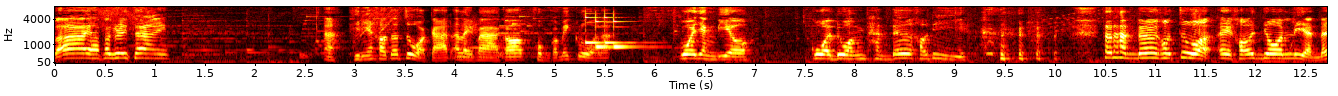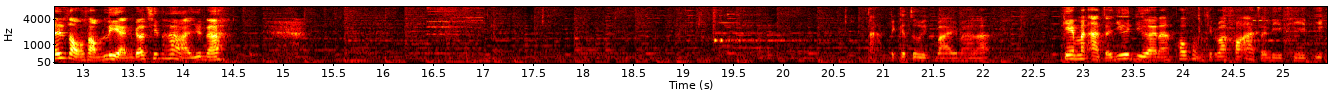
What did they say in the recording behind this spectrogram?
Bye, have a great time. อะ ทีนี้เขาจะจั่วการ์ดอะไรมาก็ผมก็ไม่กลัวละ กลัวอย่างเดียว กลัวดวงทันเดอร์เขาดี ถ้าทันเดอร์เขาจั่วเอ้ยเขาโยนเหรียญได้สองสามเหรียญก็ชิบหายอยู่นะอะปิกาจูอีกใบมาละ เกมมันอาจจะยืดเยื้อนะ เพราะผมคิดว่าเขาอาจจะรีทีทอีก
